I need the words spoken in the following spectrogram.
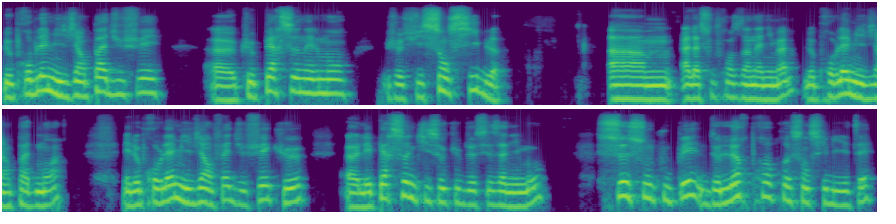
Le problème, il vient pas du fait euh, que personnellement, je suis sensible à, la souffrance d'un animal. Le problème, il vient pas de moi. Mais le problème, il vient en fait du fait que euh, les personnes qui s'occupent de ces animaux se sont coupées de leur propre sensibilité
